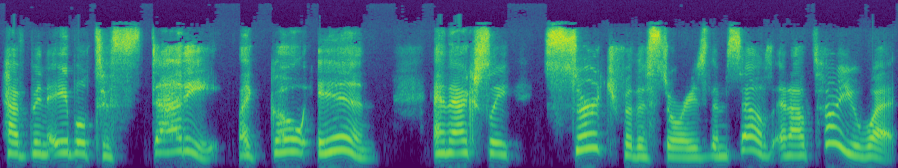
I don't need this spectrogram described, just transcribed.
have been able to study, like go in and actually search for the stories themselves. And I'll tell you what,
